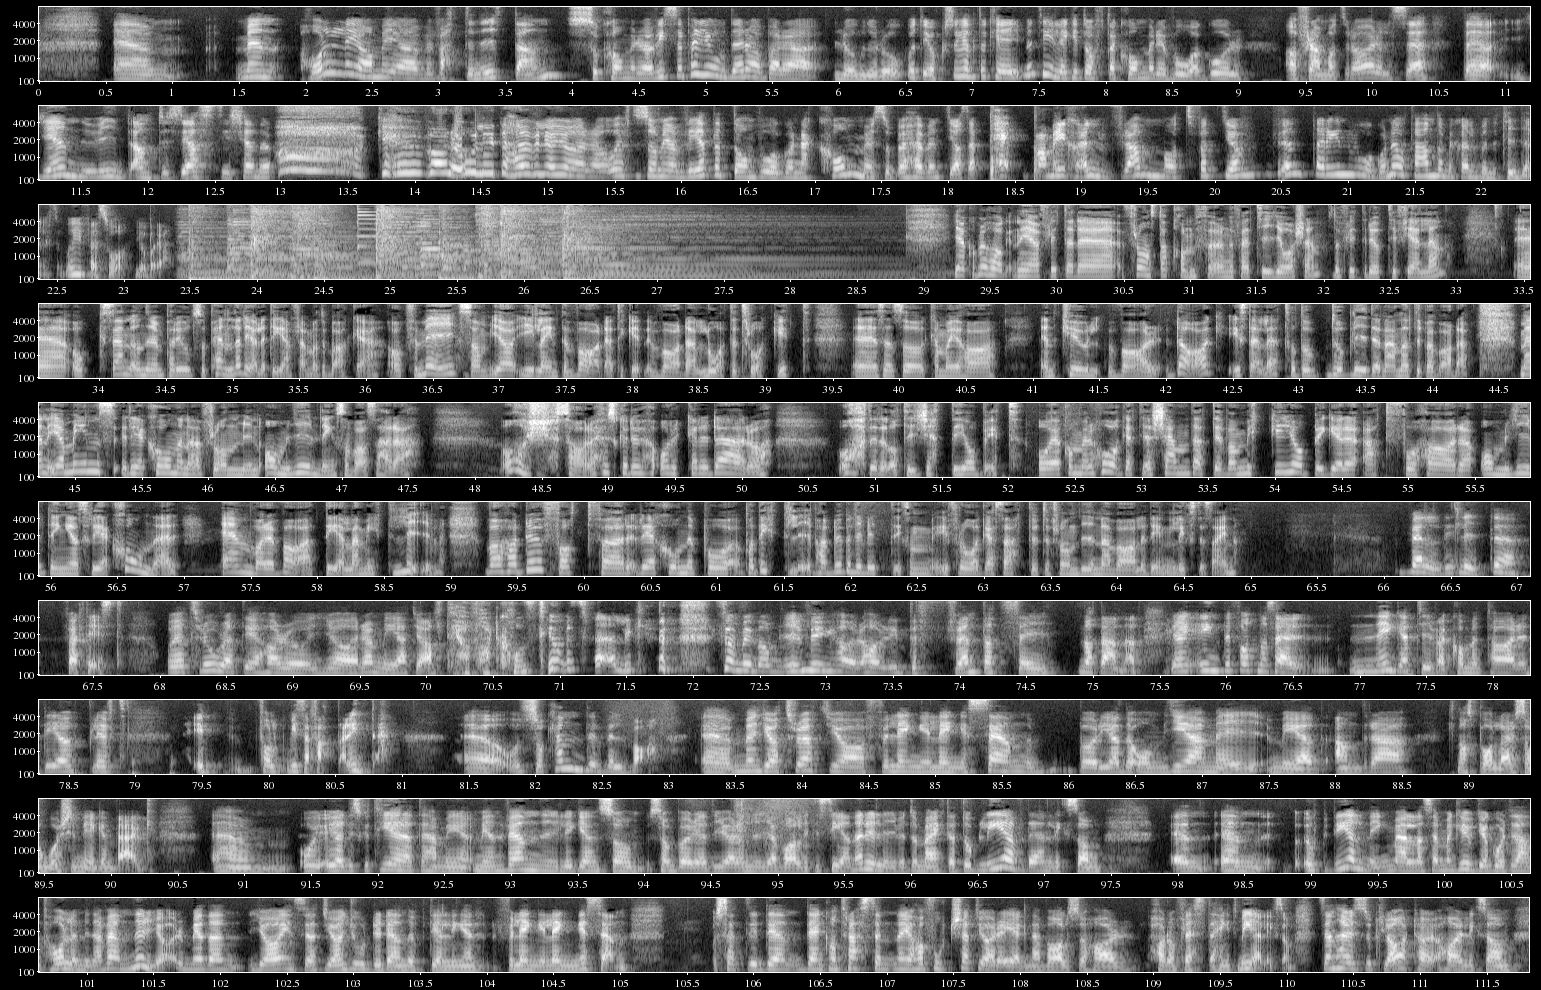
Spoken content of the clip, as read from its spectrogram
Um, men håller jag mig över vattenytan så kommer det vara vissa perioder av bara lugn och ro och det är också helt okej, okay, men tillräckligt ofta kommer det vågor av framåtrörelse där jag genuint entusiastiskt känner Åh, Gud vad roligt, det här vill jag göra! Och eftersom jag vet att de vågorna kommer så behöver inte jag så peppa mig själv framåt för att jag väntar in vågorna och tar hand om mig själv under tiden. Liksom. Ungefär så jobbar jag. Jag kommer ihåg när jag flyttade från Stockholm för ungefär tio år sedan. Då flyttade jag upp till fjällen. Eh, och sen under en period så pendlade jag lite grann fram och tillbaka. Och för mig, som jag gillar inte vardag, jag tycker vardag låter tråkigt. Eh, sen så kan man ju ha en kul vardag istället och då, då blir det en annan typ av vardag. Men jag minns reaktionerna från min omgivning som var så här Oj, Sara, hur ska du orka det där? Och, Åh, det där låter jättejobbigt. Och jag kommer ihåg att jag kände att det var mycket jobbigare att få höra omgivningens reaktioner än vad det var att dela mitt liv. Vad har du fått för reaktioner på, på ditt liv? Har du blivit liksom ifrågasatt utifrån dina val i din livsdesign? Väldigt lite faktiskt. Och jag tror att det har att göra med att jag alltid har varit konstig och besvärlig. Så min omgivning har, har inte förväntat sig något annat. Jag har inte fått några negativa kommentarer. Det jag upplevt folk, vissa fattar inte. Eh, och så kan det väl vara. Eh, men jag tror att jag för länge, länge sedan började omge mig med andra knasbollar som går sin egen väg. Um, och jag har diskuterat det här med, med en vän nyligen som, som började göra nya val lite senare i livet och märkte att då blev det en, liksom, en, en uppdelning mellan, så men gud jag går till ett annat håll än mina vänner gör. Medan jag inser att jag gjorde den uppdelningen för länge, länge sedan så att den, den, kontrasten, när jag har fortsatt göra egna val så har, har de flesta hängt med. Liksom. Sen har det såklart har, har liksom,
